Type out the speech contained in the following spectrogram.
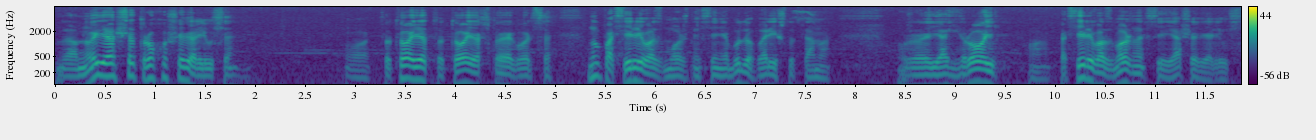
Да, ну я ще трохи шевелюся. Вот. То то я, то то я, что я говорится. Ну, по силе возможности. Не буду говорить, что там уже я герой. Вот. По силе возможности я шевелюсь.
